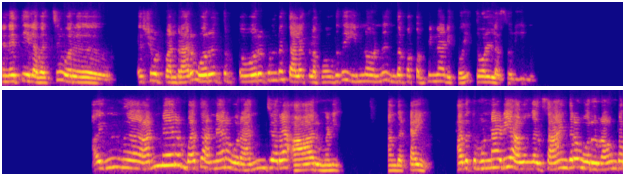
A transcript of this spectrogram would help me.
நெத்தியில வச்சு ஒரு ஷூட் பண்றாரு. ஒரு ஒரு குண்டு தலைக்குள்ள போகுது. இன்னொன்னு இந்த பக்கம் பின்னாடி போய் தோல்ல சொல்லிடு இந்த அந்நேரம் பார்த்து அந்நேரம் ஒரு அஞ்சரை ஆறு மணி அந்த டைம் அதுக்கு முன்னாடி அவங்க சாயந்தரம் ஒரு ரவுண்ட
